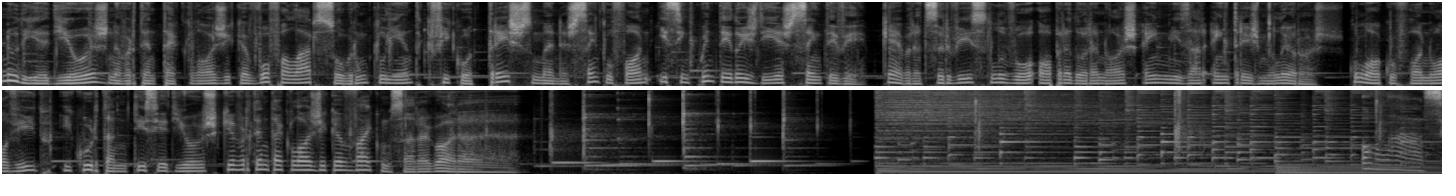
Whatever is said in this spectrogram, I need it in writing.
No dia de hoje, na vertente tecnológica, vou falar sobre um cliente que ficou 3 semanas sem telefone e 52 dias sem TV. Quebra de serviço levou a operadora nós a indemnizar em 3 mil euros. Coloque o fone no ouvido e curta a notícia de hoje que a vertente tecnológica vai começar agora.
